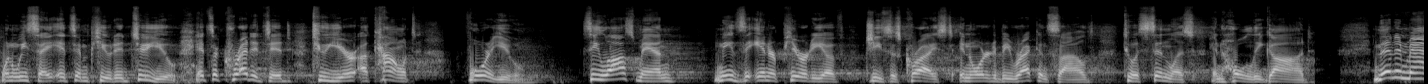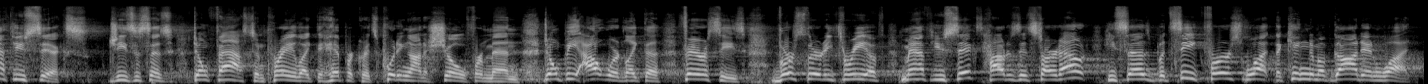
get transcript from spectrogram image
when we say it's imputed to you. It's accredited to your account for you. See, lost man needs the inner purity of Jesus Christ in order to be reconciled to a sinless and holy God. And then in Matthew 6, Jesus says, Don't fast and pray like the hypocrites, putting on a show for men. Don't be outward like the Pharisees. Verse 33 of Matthew 6, how does it start out? He says, But seek first what? The kingdom of God and what?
